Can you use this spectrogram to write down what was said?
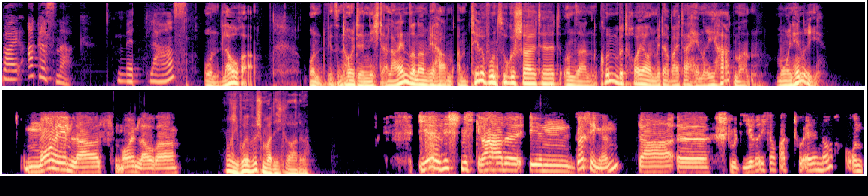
bei Ackersnack. Mit Lars. und Laura. Und wir sind heute nicht allein, sondern wir haben am Telefon zugeschaltet unseren Kundenbetreuer und Mitarbeiter Henry Hartmann. Moin Henry. Moin Lars, moin Laura. Henry, wo erwischen wir dich gerade? Ihr erwischt mich gerade in Göttingen. Da äh, studiere ich auch aktuell noch und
